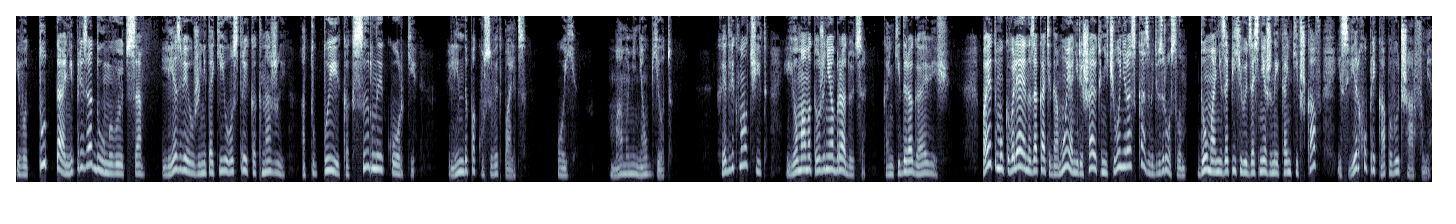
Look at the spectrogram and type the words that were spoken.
И вот тут-то они призадумываются. Лезвия уже не такие острые, как ножи, а тупые, как сырные корки. Линда покусывает палец. «Ой, мама меня убьет». Хедвиг молчит. Ее мама тоже не обрадуется. Коньки — дорогая вещь. Поэтому, ковыляя на закате домой, они решают ничего не рассказывать взрослым. Дома они запихивают заснеженные коньки в шкаф и сверху прикапывают шарфами.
